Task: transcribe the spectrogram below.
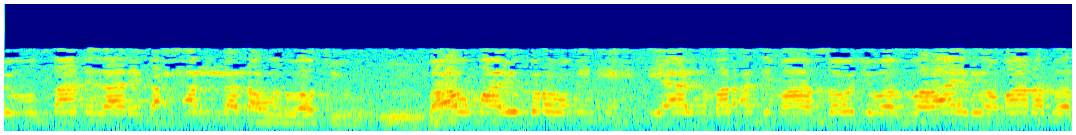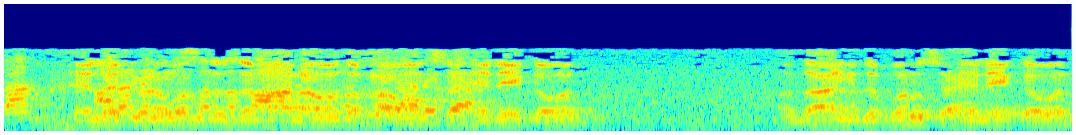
ببطلان ذلك حل له الوطي باو ما يكره من احتيال المرأة مع الزوج والضرائر وما نظران صلى الله عليه وسلم. دخاون سهلے کول ادائیں دبن سہلے کول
